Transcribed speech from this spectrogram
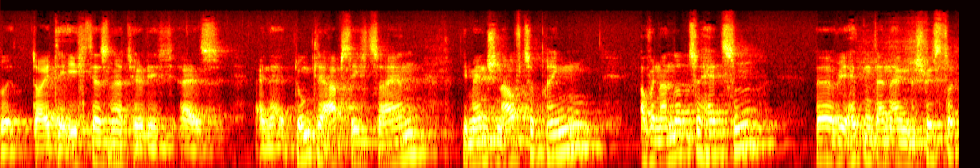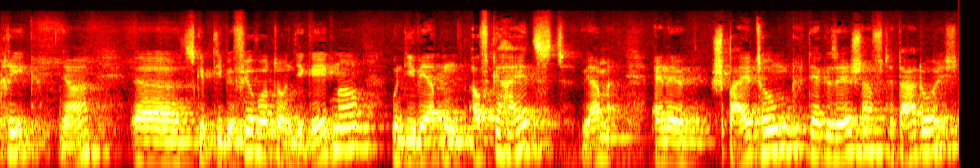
so deute ich das natürlich als eine dunkle Absicht sein, die Menschen aufzubringen, aufeinander zu hetzen. Äh, wir hätten dann einen Geschwisterkrieg. Ja? Äh, es gibt die Befürworter und die Gegner und die werden aufgeheizt. Wir haben eine Spaltung der Gesellschaft dadurch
